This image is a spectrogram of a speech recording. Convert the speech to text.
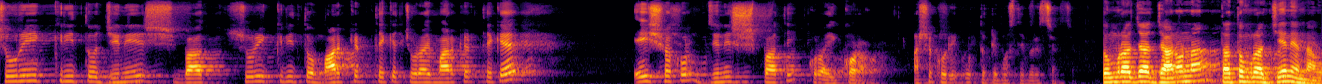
চুরিকৃত জিনিস বা চুরিকৃত মার্কেট থেকে, চোরাই মার্কেট থেকে এই সকল জিনিসপাতি ক্রয় করা। আশা করি উত্তরটি বুঝতে পেরেছেন। তোমরা যা জানো না, তা তোমরা জেনে নাও।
